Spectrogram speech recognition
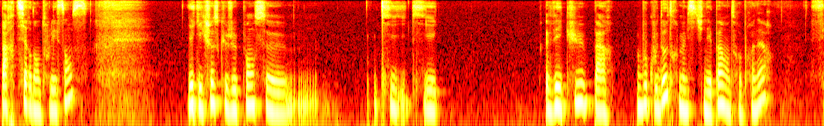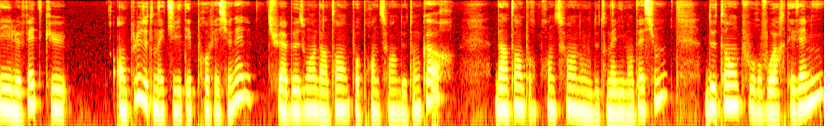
partir dans tous les sens, il y a quelque chose que je pense euh, qui, qui est vécu par beaucoup d'autres, même si tu n'es pas entrepreneur, c'est le fait que, en plus de ton activité professionnelle, tu as besoin d'un temps pour prendre soin de ton corps, d'un temps pour prendre soin donc, de ton alimentation, de temps pour voir tes amis,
